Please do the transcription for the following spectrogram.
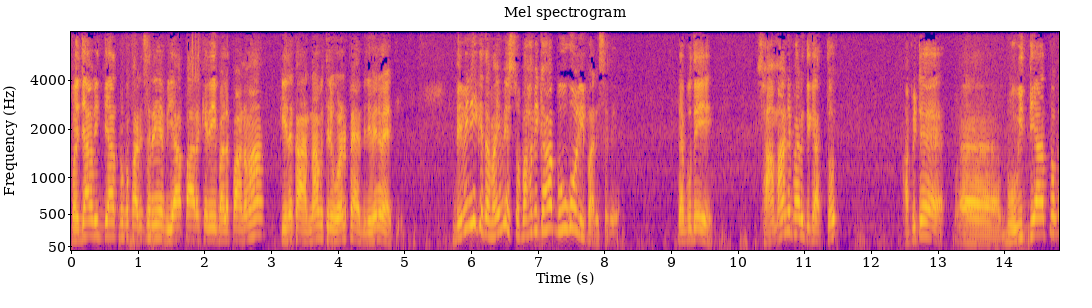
ප්‍රජා විද්‍යාත්මක පරිසරයේ ව්‍යාපාර කෙරෙහි බලපානවා කියන කාරණාව ඉතින් ඔයගොල්ලන්ට පැහැදිලි වෙනවා ඇති. දෙවෙනි එක තමයි මේ ස්වභාවික හා භූගෝලීය පරිසරය. දැන් පුතේ සාමාන්‍ය පරිදි ගත්තොත් අපිට භූවිද්‍යාත්මක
